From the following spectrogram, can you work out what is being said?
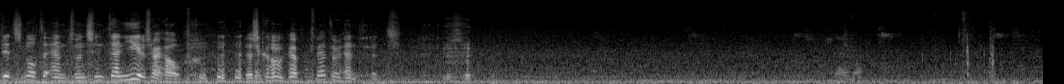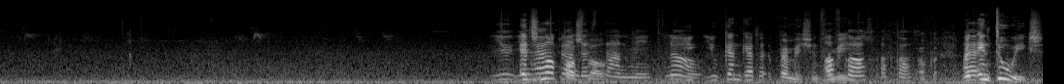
it's not the entrance in 10 years, I hope. There's coming up a better entrance. You, you It's not possible. No. You, you can get permission from of me. course, of course. Okay. But I- in two weeks.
